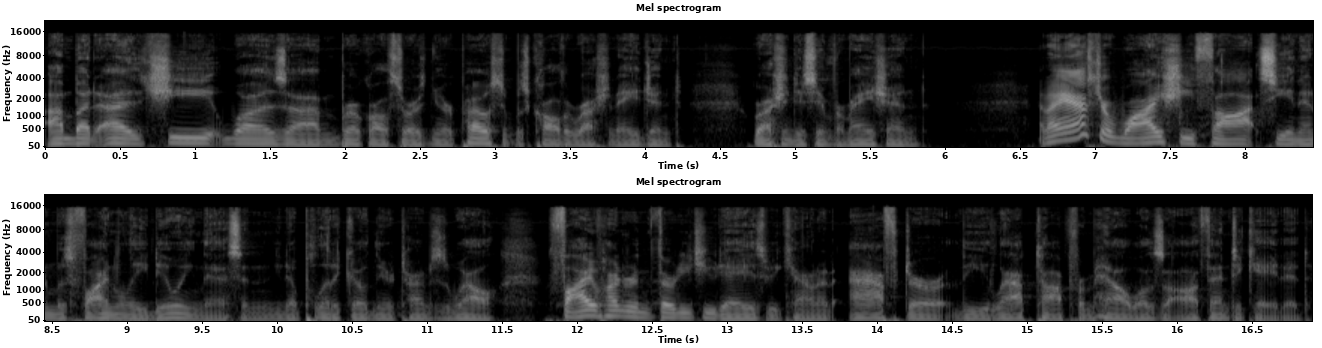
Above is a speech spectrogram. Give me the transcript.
Um, but uh, she was um, broke all the stories. New York Post. It was called a Russian agent, Russian disinformation. And I asked her why she thought CNN was finally doing this, and you know, Politico, New York Times as well. 532 days we counted after the laptop from hell was authenticated.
